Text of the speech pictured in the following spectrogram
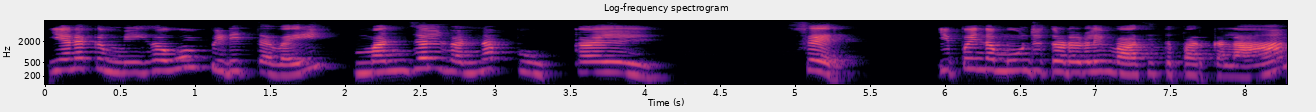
எனக்கு மிகவும் பிடித்தவை மஞ்சள் வண்ண பூக்கள். சரி இப்போ இந்த மூன்று தொடர்களையும் வாசித்து பார்க்கலாம்.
